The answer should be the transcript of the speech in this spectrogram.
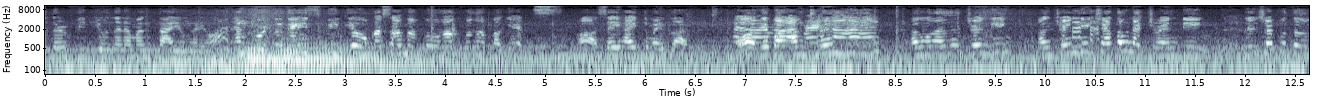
another video na naman tayo ngayon. And for today's video, kasama ko ang mga bagets. Ah, say hi to my vlog. Oh, Hello, di ba ang trending, ang mga trending, ang trending siya tong nag-trending. Then siya po tong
